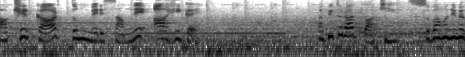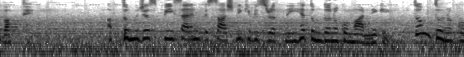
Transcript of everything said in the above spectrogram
आखिरकार तुम मेरे सामने आ ही गए। अभी तो रात बाकी है, सुबह होने में वक्त है। अब तो मुझे उस पी आइलैंड पे साचने की भी ज़रूरत नहीं है, तुम दोनों को मारने की। तुम दोनों को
